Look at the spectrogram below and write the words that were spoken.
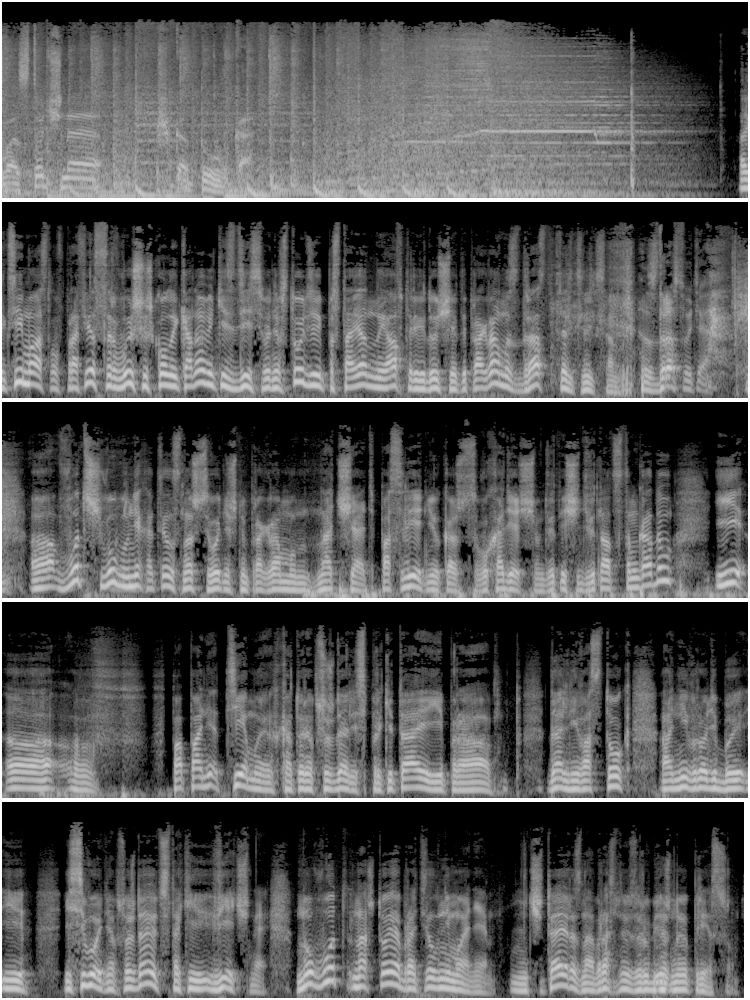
Восточная шкатулка. Алексей Маслов, профессор Высшей школы экономики, здесь сегодня в студии, постоянный автор и ведущий этой программы. Здравствуйте, Алексей Александрович. Здравствуйте. А, вот с чего бы мне хотелось нашу сегодняшнюю программу начать. Последнюю, кажется, в уходящем 2019 году. И а, темы, которые обсуждались про Китай и про Дальний Восток, они вроде бы и, и сегодня обсуждаются, такие вечные. Но вот на что я обратил внимание, читая разнообразную зарубежную прессу.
